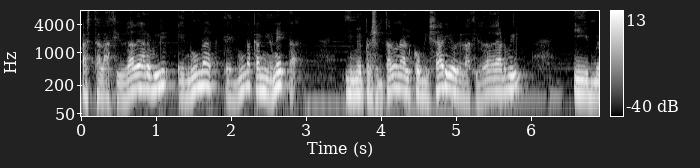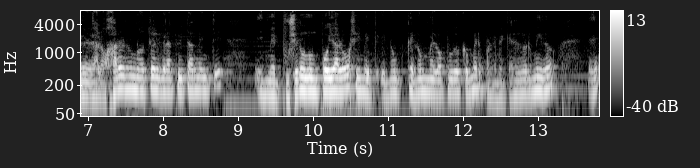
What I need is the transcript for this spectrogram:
hasta la ciudad de Arbil en una, en una camioneta y me presentaron al comisario de la ciudad de Arbil y me alojaron en un hotel gratuitamente y me pusieron un pollo a los y me, que no me lo pude comer porque me quedé dormido ¿eh?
